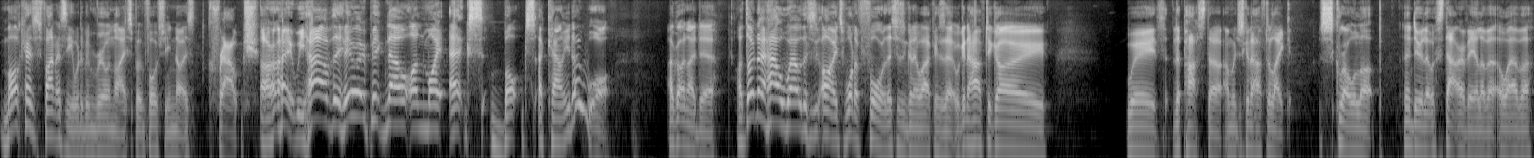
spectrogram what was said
Marquez Fantasy would have been real nice, but unfortunately not as Crouch. All right, we have the hero pick now on my Xbox account. You know what? I got an idea. I don't know how well this is. Oh, it's one of four. This isn't going to work, is it? We're going to have to go with the pasta, and we're just going to have to, like, scroll up and do a little stat reveal of it or whatever.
